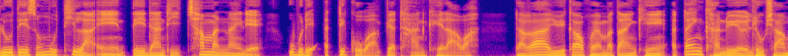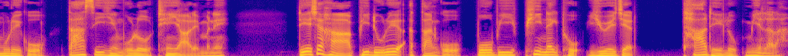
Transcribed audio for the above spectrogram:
လူသေးဆုံးမှုထိလာရင်တေးတန်းထိချမှတ်နိုင်တဲ့ဥပဒေအတစ်ကိုပါပြဋ္ဌာန်းခဲ့တာပါဒါကရွေးကောက်ပွဲမတိုင်ခင်အတိုင်းခံတွေရဲ့လှုပ်ရှားမှုတွေကိုတားဆီးရင်ဖို့လို့ထင်ရတယ်မင်းဒီအချက်ဟာဖီဒူရဲ့အတန်ကိုပိုးပြီးဖိနှိပ်ဖို့ရွေးချက်ထားတယ်လို့မြင်လာလား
